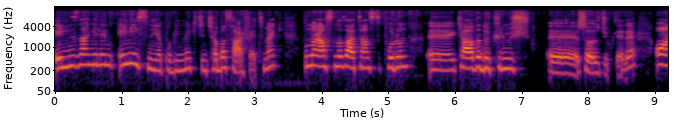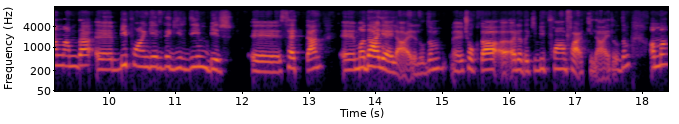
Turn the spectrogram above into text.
elinizden gelenin en iyisini yapabilmek için çaba sarf etmek, bunlar aslında zaten sporun e, kağıda dökülmüş e, sözcükleri. O anlamda e, bir puan geride girdiğim bir e, setten e, madalya ile ayrıldım. E, çok daha aradaki bir puan farkıyla ayrıldım. Ama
